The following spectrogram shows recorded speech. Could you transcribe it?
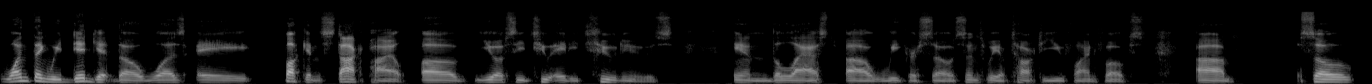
one thing we did get though was a fucking stockpile of ufc 282 news in the last uh week or so since we have talked to you fine folks. Um so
